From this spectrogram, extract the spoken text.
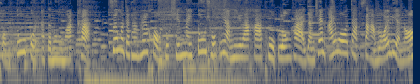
ของตู้กดอัตโนมัติค่ะ ซึ่งมันจะทำให้ของทุกชิ้นในตู้ชุบเนี่ยมีราคาถูกลงค่ะ อย่างเช่นไอวอจาก 300 เหรียญเนาะ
